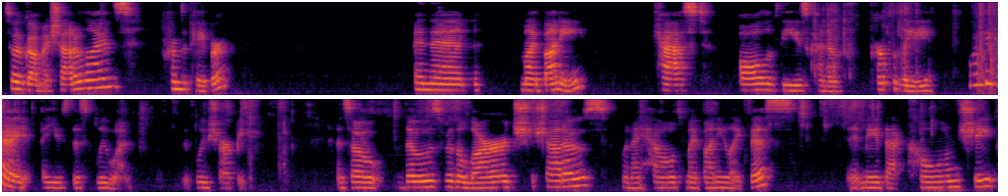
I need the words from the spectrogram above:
So I've got my shadow lines from the paper. And then my bunny cast all of these kind of purpley, well, I think I, I used this blue one, the blue Sharpie. And so those were the large shadows when I held my bunny like this. It made that cone shape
